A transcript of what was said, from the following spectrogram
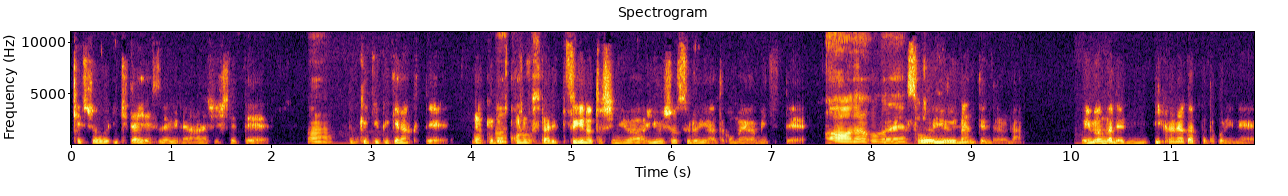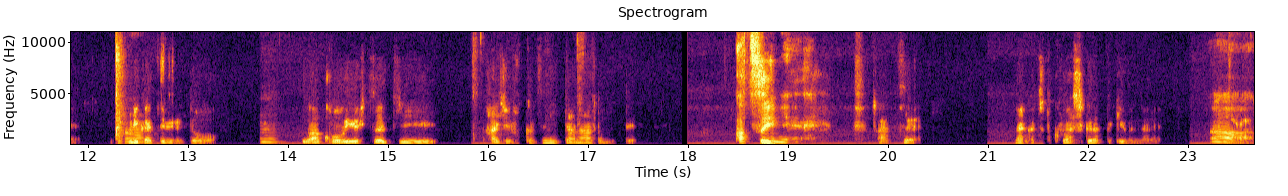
決勝行きたいですねみたいな話してて、うん。結局行けなくて、だけうんどこの2人次の年には優勝するんやとかお前が見てて、ああなるほどねそういう、なんて言うんだろうな、今まで行かなかったところにね、振り返ってみると、うんうわ、こういう人たち、敗者復活にいたなと思って、熱いね熱い。なんかちょっと詳しくなった気分だね。ああ、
